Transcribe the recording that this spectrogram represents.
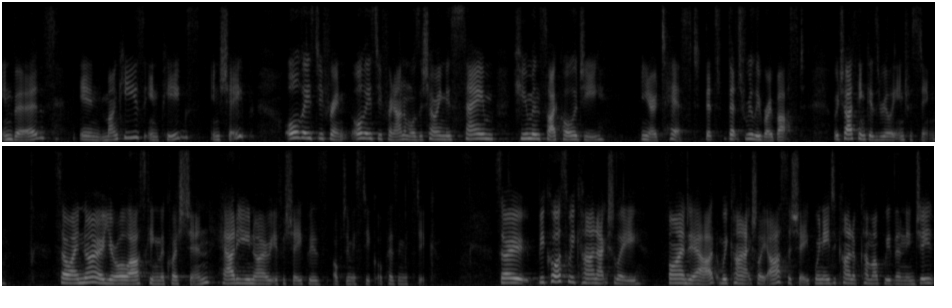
in birds, in monkeys, in pigs, in sheep. All these different, all these different animals are showing this same human psychology you know, test that's, that's really robust, which I think is really interesting. So I know you're all asking the question, how do you know if a sheep is optimistic or pessimistic? So because we can't actually find out, we can't actually ask the sheep, we need to kind of come up with an, ingen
